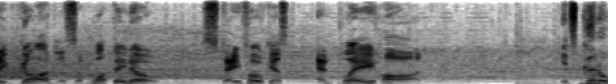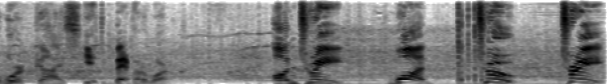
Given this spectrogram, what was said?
Regardless of what they know, stay focused and play hard. It's gonna work, guys. It better work. On three. One, two, three.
